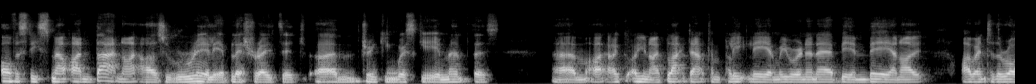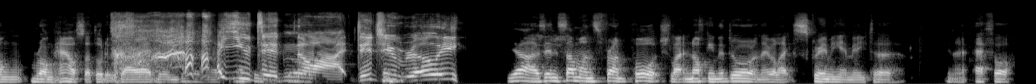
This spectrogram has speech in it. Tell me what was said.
obviously smell. And that night I was really obliterated um, drinking whiskey in Memphis. Um, I, I, you know, I blacked out completely, and we were in an Airbnb, and I, I went to the wrong, wrong house. I thought it was our Airbnb. you did not, did you really? yeah, I was in someone's front porch, like knocking the door, and they were like screaming at me to, you know, f off.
